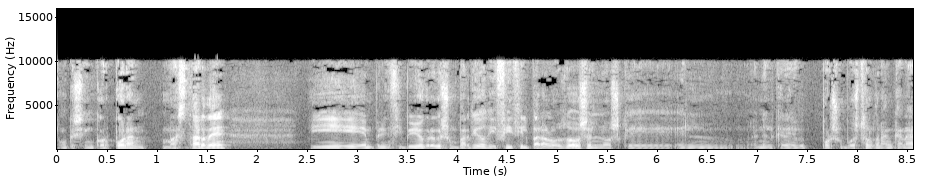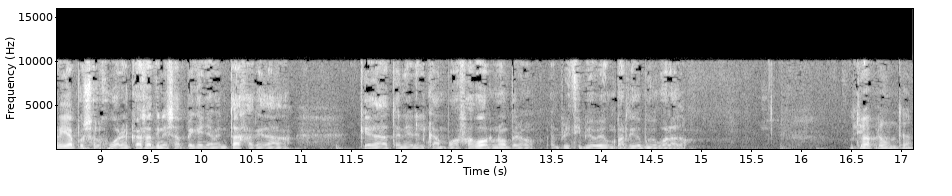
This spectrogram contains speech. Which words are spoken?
aunque se incorporan más tarde. Y en principio yo creo que es un partido difícil para los dos en los que en, el que por supuesto el Gran Canaria pues al jugar en casa tiene esa pequeña ventaja que da que da tener el campo a favor no pero en principio veo un partido muy igualado. Última pregunta.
